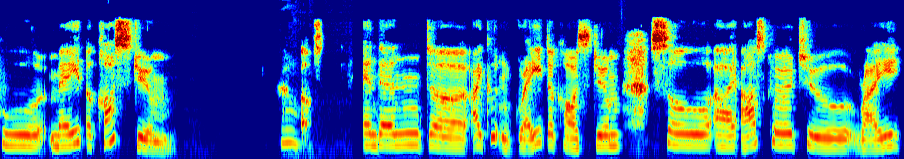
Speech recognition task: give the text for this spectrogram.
who made a costume. Oh. And then uh, I couldn't grade the costume, so I asked her to write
